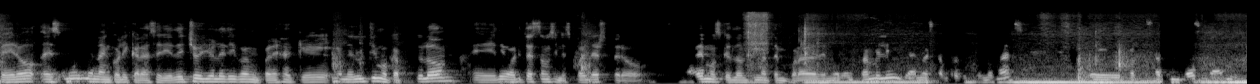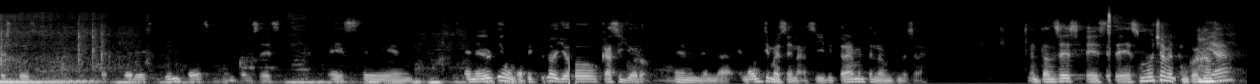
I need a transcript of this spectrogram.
pero es muy melancólica la serie. De hecho, yo le digo a mi pareja que en el último capítulo, eh, digo, ahorita estamos sin spoilers, pero sabemos que es la última temporada de Modern Family, ya no están produciendo más. Eh, pasaron dos años estos actores juntos, entonces, este, en el último capítulo yo casi lloro, en, la, última escena, sí, literalmente en la última escena. Entonces, este, es mucha melancolía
